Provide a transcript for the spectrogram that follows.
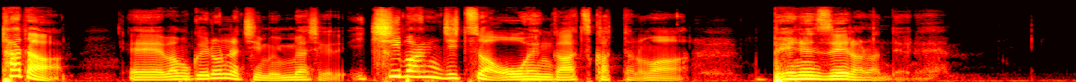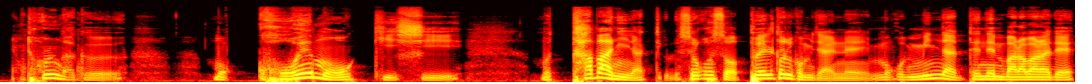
ただ、えま、僕いろんなチーム見ましたけど一番実は応援が熱かったのはベネズエラなんだよね。とにかくもう声も大きいしもう束になってくるそれこそプエルトリコみたいなねもうみんな天然バラバラで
